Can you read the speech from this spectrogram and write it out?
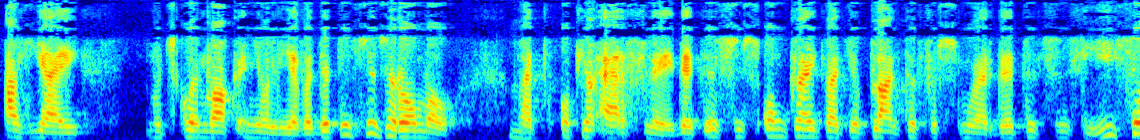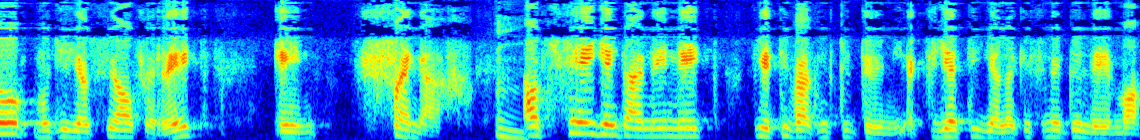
As jy moet skoonmaak in jou lewe. Dit is soos rommel wat op jou erf lê. Dit is soos onkruid wat jou plante versmoor. Dit is soos hierso moet jy jouself red en vinnig. Mm. Al sê jy dan net weet jy wat om te doen nie. Ek weet jy julle is in 'n dilemma.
